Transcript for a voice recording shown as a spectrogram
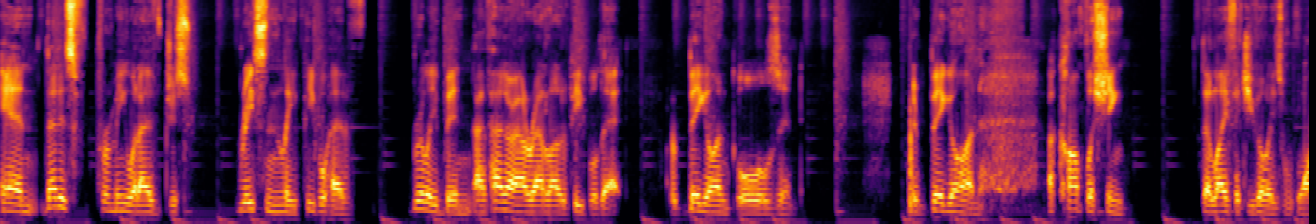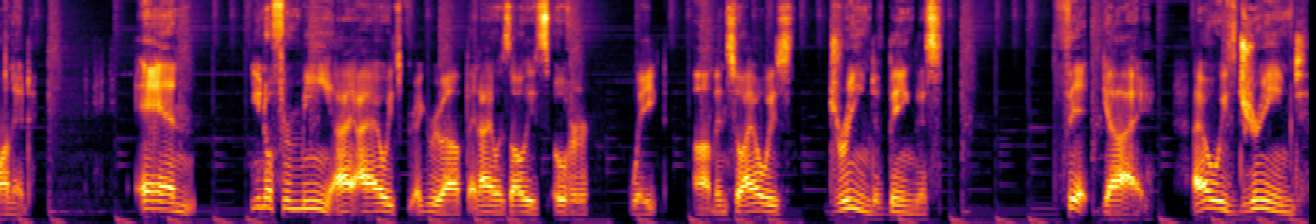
And that is for me what I've just recently, people have really been, I've hung out around a lot of people that are big on goals and they're big on accomplishing the life that you've always wanted. And, you know, for me, I, I always I grew up and I was always overweight. Um, and so I always dreamed of being this fit guy. I always dreamed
